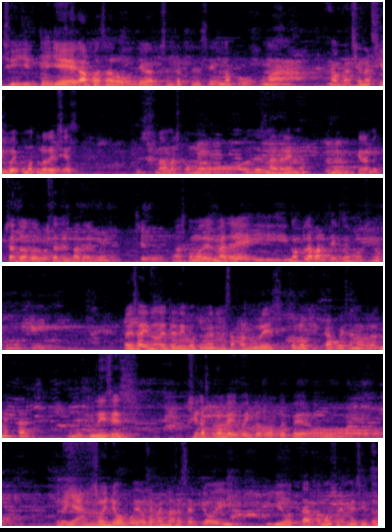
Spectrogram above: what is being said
si te llega a pasar o llega a presentarte ese- una, una, una ocasión así, güey, como tú lo decías, pues nada más como desmadre, ¿no? Ujú, Que realmente, pues a todos nos gusta el desmadre, güey, ¿no? Sí, güey. Nada más como desmadre y no clavarte, güey, ¿no? Sino como que es ahí donde te digo, tener esa madurez psicológica, güey, esa madurez mental, donde tú dices, sí las probé, güey, todo, güey, pero... Pero ya, ¿no? Soy yo, güey, o sea, me Ajá. gusta ser yo y, y yo tal como soy me siento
